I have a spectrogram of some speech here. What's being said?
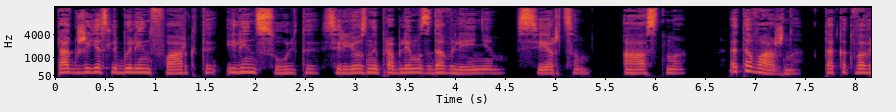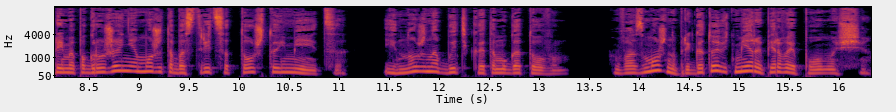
Также, если были инфаркты или инсульты, серьезные проблемы с давлением, сердцем, астма. Это важно, так как во время погружения может обостриться то, что имеется, и нужно быть к этому готовым. Возможно, приготовить меры первой помощи.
